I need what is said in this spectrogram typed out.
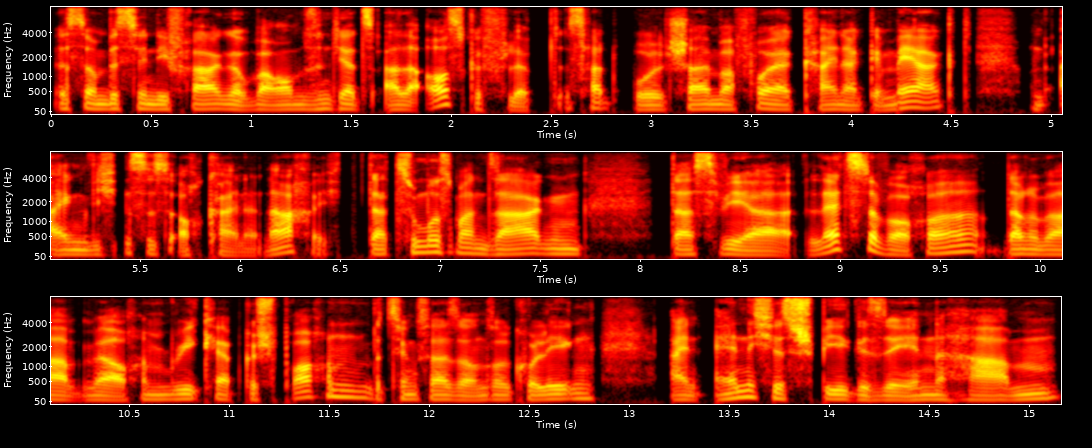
ist so ein bisschen die Frage, warum sind jetzt alle ausgeflippt? Es hat wohl scheinbar vorher keiner gemerkt und eigentlich ist es auch keine Nachricht. Dazu muss man sagen, dass wir letzte Woche, darüber haben wir auch im Recap gesprochen, beziehungsweise unsere Kollegen, ein ähnliches Spiel gesehen haben.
